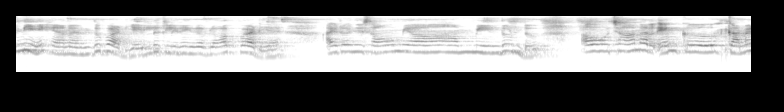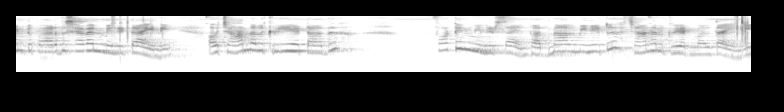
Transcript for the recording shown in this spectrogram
ಇನಿ ಯಾನ ಇಂದು ಪಾಡಿಯ? ಇಲ್ಲು ಕ್ಲೀನಿಂಗ್ ಬ್ಲಾಗ್ ಪಾಡಿಯ? ಐಟ್ ಒಂಜಿ ಸೌಮ್ಯ ಅಮ್ಮಿ ಇಂದುಂಡು ಅವು ಚಾನಲ್ ಎಂಕ್ ಕಮೆಂಟ್ ಪಾರ್ದು ಸೆವೆನ್ ಮಿನಿಟ್ ಆಯ್ನಿ. ಅವು ಚಾನಲ್ ಕ್ರಿಯೇಟ್ ಆದ್ ಫೋರ್ಟೀನ್ ಮಿನಿಟ್ಸ್ ಆಯ್ನಿ. ಪದ್ನಾಲ್ಕು ಮಿನಿಟ್ ಚಾನಲ್ ಕ್ರಿಯೇಟ್ ಮಲ್ತಾಯಿನಿ.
